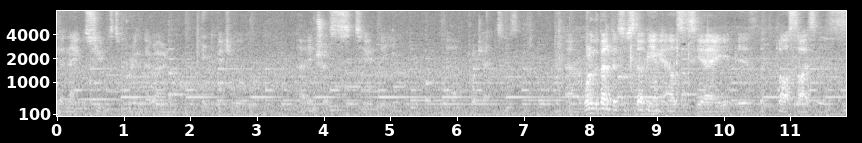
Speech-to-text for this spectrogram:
it enables students to bring their own individual uh, interests to the uh, project. Uh, one of the benefits of studying at LCCA is that the class sizes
